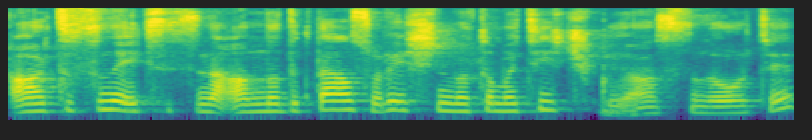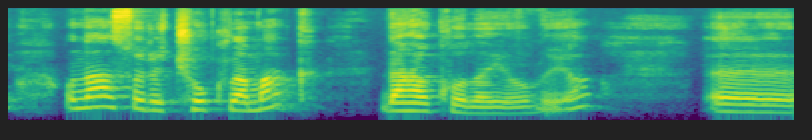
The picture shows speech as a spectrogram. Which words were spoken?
artısını eksisini anladıktan sonra işin matematiği çıkıyor aslında ortaya. Ondan sonra çoklamak daha kolay oluyor. Ee,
